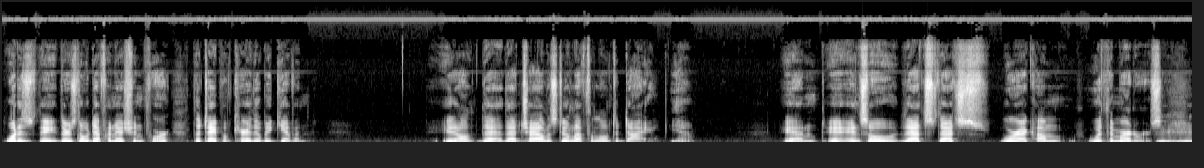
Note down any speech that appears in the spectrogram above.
what is they? There's no definition for the type of care they'll be given. You know that that Mm-hmm. child is still left alone to die. Yeah. And and so that's that's where I come with the murderers. hmm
